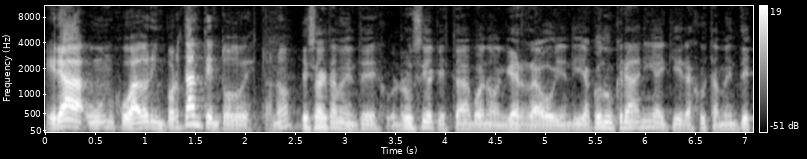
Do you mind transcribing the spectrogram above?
era un jugador importante en todo esto, ¿no? Exactamente, Rusia que está, bueno, en guerra hoy en día con Ucrania y que era justamente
